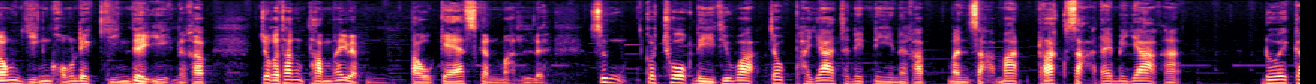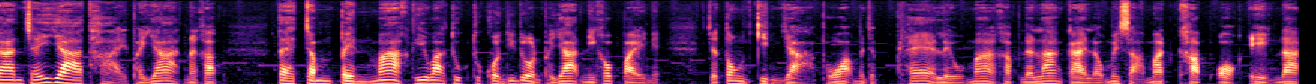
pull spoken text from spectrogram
น้องหญิงของเด็กหญิงได้อีกนะครับจนกระทั่งทำให้แบบเตาแก๊สกันมันเลย ซึ่งก็โชคดีที่ว่าเจ้าพยาธิชนิดนี้นะครับมันสามารถรักษาได้ไม่ยากฮะโดยการใช้ยาถ่ายพยาธินะครับ แต่จำเป็นมากที่ว่าทุกๆคนที่โดนพยาธินี้เข้าไปเนี่ยจะต้องกินยาเพราะว่ามันจะแพร่เร็วมากครับและร่างกายเราไม่สามารถขับออกเองได้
